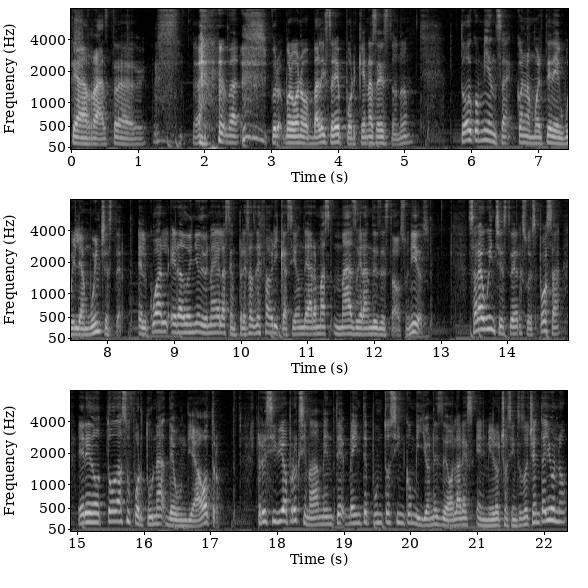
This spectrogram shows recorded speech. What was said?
Te arrastra, pero bueno, va la historia de por qué nace esto, ¿no? Todo comienza con la muerte de William Winchester, el cual era dueño de una de las empresas de fabricación de armas más grandes de Estados Unidos. Sarah Winchester, su esposa, heredó toda su fortuna de un día a otro. Recibió aproximadamente 20.5 millones de dólares en 1881,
